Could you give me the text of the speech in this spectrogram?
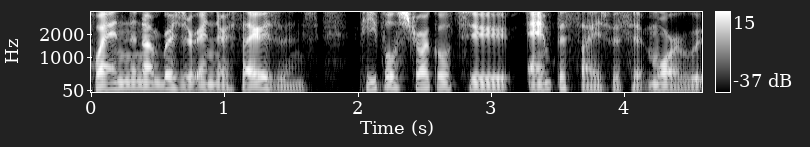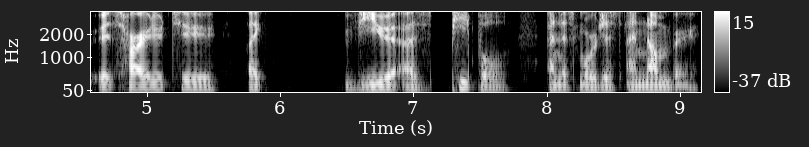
When the numbers are in their thousands, people struggle to empathize with it more. It's harder to like view it as people and it's more just a number.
